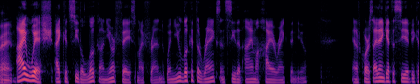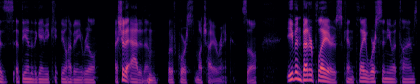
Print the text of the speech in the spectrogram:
right. I wish I could see the look on your face, my friend, when you look at the ranks and see that I am a higher rank than you. And of course, I didn't get to see it because at the end of the game you, you don't have any real. I should have added him, hmm. but of course, much higher rank. So even better players can play worse than you at times.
